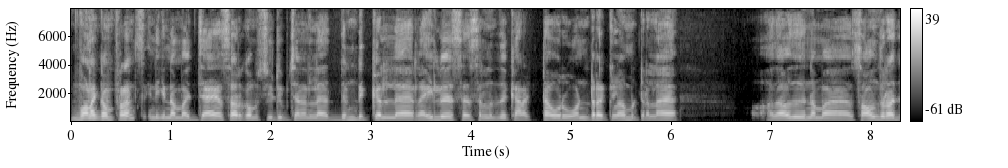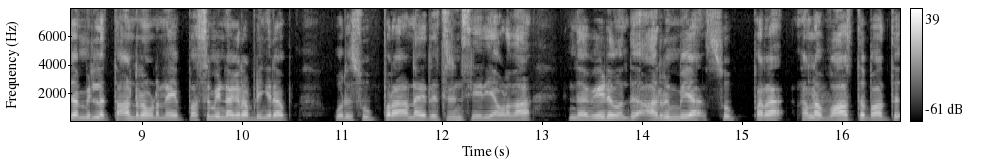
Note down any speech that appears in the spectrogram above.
வணக்கம் ஃப்ரெண்ட்ஸ் இன்றைக்கி நம்ம ஜெயசார் காம்ஸ் யூடியூப் சேனலில் திண்டுக்கல்லில் ரயில்வே ஸ்டேஷன்லேருந்து கரெக்டாக ஒரு ஒன்றரை கிலோமீட்டரில் அதாவது நம்ம சவுந்தரராஜா மில்லை தாண்டின உடனே பசுமை நகர் அப்படிங்கிற ஒரு சூப்பரான ரெசிடென்ஸ் ஏரியாவில் தான் இந்த வீடு வந்து அருமையாக சூப்பராக நல்லா வாஸ்து பார்த்து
